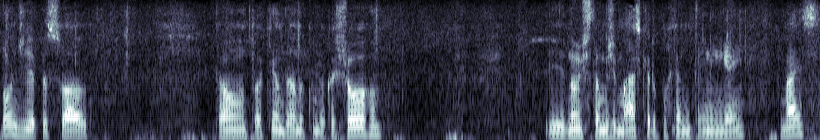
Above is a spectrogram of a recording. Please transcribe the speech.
Bom dia pessoal, então estou aqui andando com meu cachorro e não estamos de máscara porque não tem ninguém, mas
